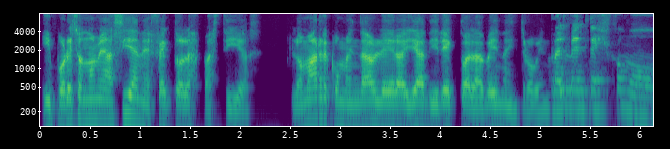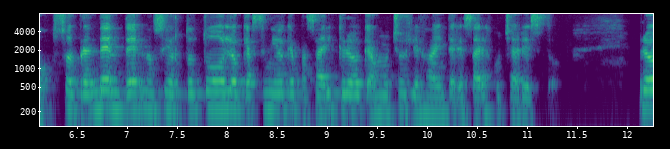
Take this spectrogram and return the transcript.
Y por eso no me hacían efecto las pastillas lo más recomendable era ya directo a la vena intravenosa. Realmente es como sorprendente, ¿no es cierto?, todo lo que has tenido que pasar y creo que a muchos les va a interesar escuchar esto. Pero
